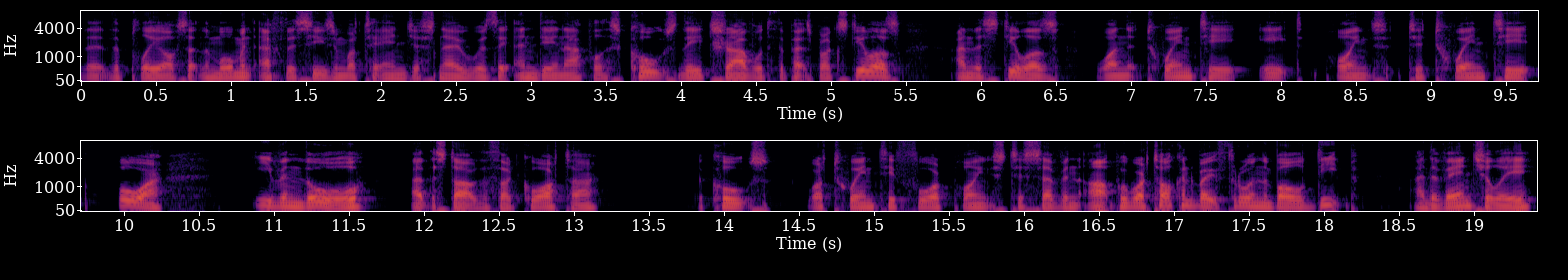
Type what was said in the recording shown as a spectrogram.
the the playoffs at the moment, if the season were to end just now, was the Indianapolis Colts. They travelled to the Pittsburgh Steelers, and the Steelers won 28 points to 24. Even though at the start of the third quarter, the Colts were 24 points to 7 up. We were talking about throwing the ball deep, and eventually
